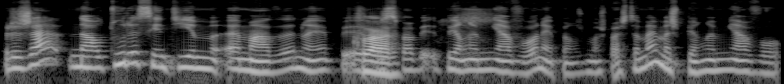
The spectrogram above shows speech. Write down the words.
para já, na altura, sentia-me amada, não é? Claro. Pela minha avó, né? pelos meus pais também, mas pela minha avó.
